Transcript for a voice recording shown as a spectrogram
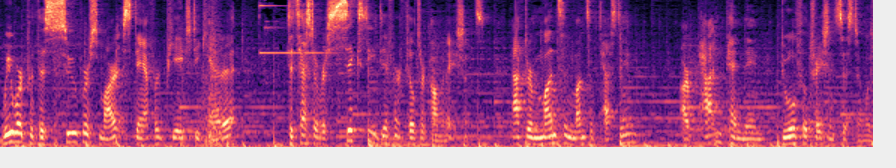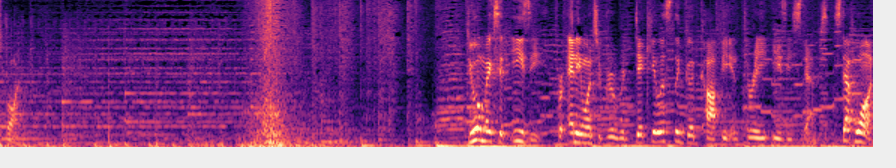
We worked with this super smart Stanford PhD candidate to test over 60 different filter combinations. After months and months of testing, our patent pending dual filtration system was born. Duo makes it easy for anyone to brew ridiculously good coffee in three easy steps. Step one,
